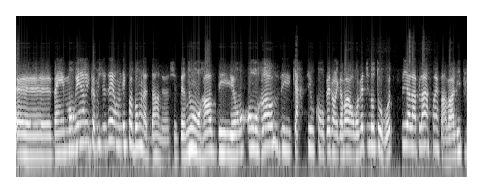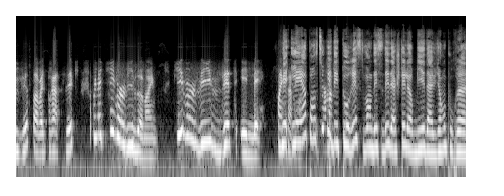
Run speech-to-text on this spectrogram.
euh, ben Montréal, comme je disais, on n'est pas bon là-dedans. Là. Je veux dire, nous on rase des on, rase des quartiers au complet. on est comme ah, on va mettre une autoroute. S'il y a la place, hein, ça va aller plus vite, ça va être pratique. Oui, mais qui veut vivre de même? Qui veut vivre vite et laid? Mais Léa, penses-tu que des touristes vont décider d'acheter leur billet d'avion pour euh,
